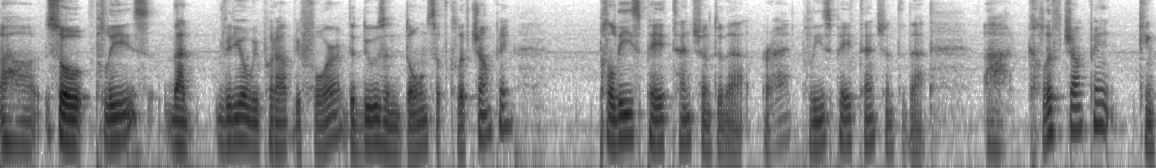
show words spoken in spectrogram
Uh, so please that video we put out before the do's and don'ts of cliff jumping please pay attention to that right? Please pay attention to that uh, cliff jumping can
